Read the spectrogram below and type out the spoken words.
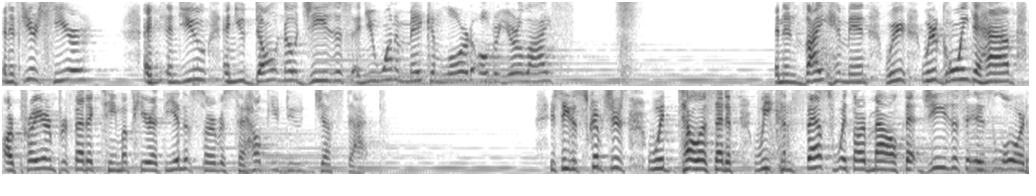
And if you're here and, and, you, and you don't know Jesus and you want to make him Lord over your life, and invite him in. We're, we're going to have our prayer and prophetic team up here at the end of service to help you do just that. You see, the scriptures would tell us that if we confess with our mouth that Jesus is Lord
